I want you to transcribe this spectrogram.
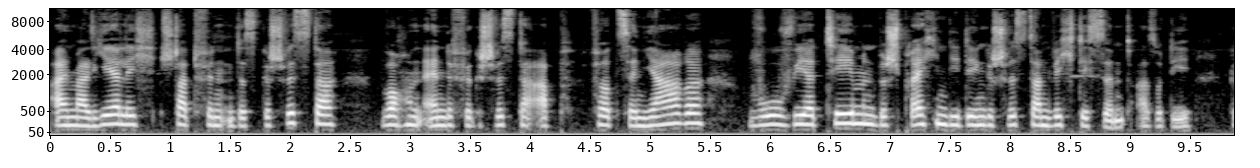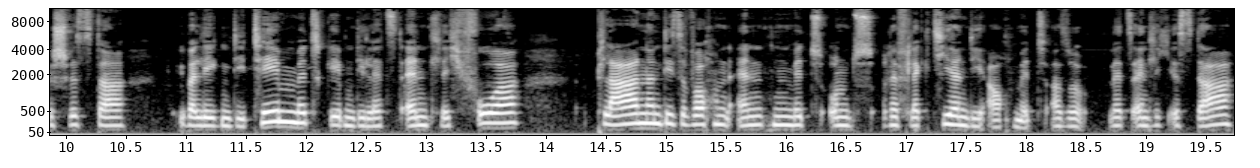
einmal jährlich stattfindendes Geschwisterwochenende für Geschwister ab 14 Jahre wo wir Themen besprechen, die den Geschwistern wichtig sind. Also die Geschwister überlegen die Themen mit, geben die letztendlich vor, planen diese Wochenenden mit und reflektieren die auch mit. Also letztendlich ist da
